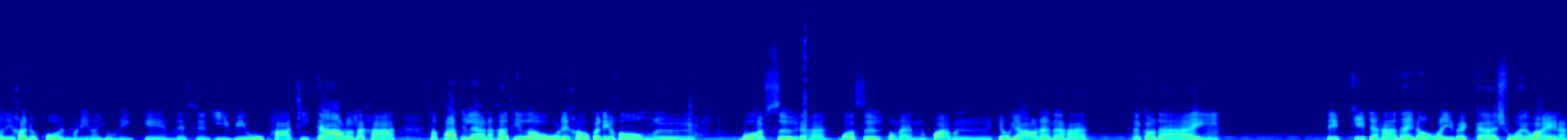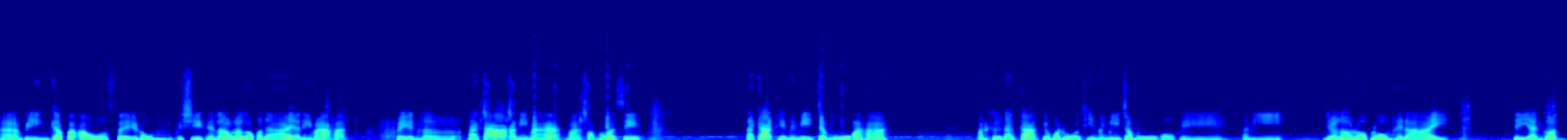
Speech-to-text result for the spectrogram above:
วัสดีค่ะทุกคน วันนี้เราอยู่ในเกม Resident Evil พาร์ทที่ 9 แล้วนะคะ จากพาร์ทที่แล้วนะคะที่เราได้เข้าไปในห้องเออบอสสึนะคะบอสสึตรงนั้นขวามือยาวๆนั่นนะคะ แล้วก็ได้ติดพิษนะคะได้น้องรีเบคก้าช่วยไว้นะคะ วิ่งกลับมาเอาเซรุ่มไปฉีดให้เราแล้วเราก็ได้อันนี้มาค่ะ เป็นเออหน้ากากอันนี้มามาสำรวจสิหน้ากากที่ไม่มีจมูกนะคะ มันคือหน้ากากยมทูตที่ไม่มีจมูกโอเค อันนี้ เดี๋ยวเรารวบรวมให้ได้สี่อันก่อน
